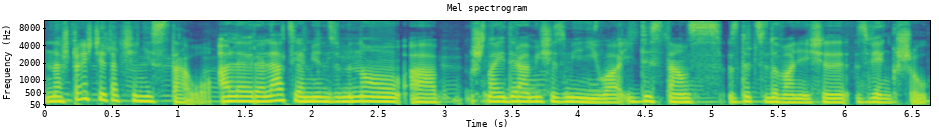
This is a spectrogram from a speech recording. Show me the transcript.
Na szczęście tak się nie stało, ale relacja między mną a Schneiderami się zmieniła i dystans zdecydowanie się zwiększył.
